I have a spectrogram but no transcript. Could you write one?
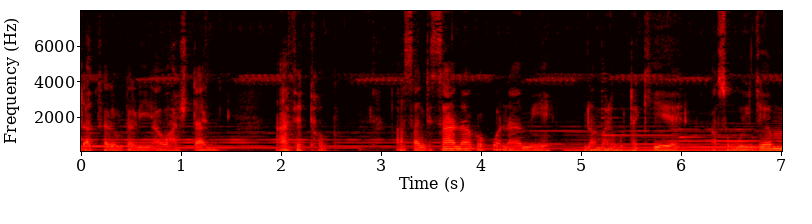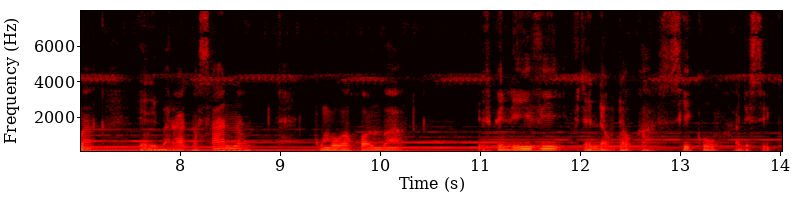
daktari mtalii au hashtag afya top. Asante sana kwa kuwa nami naomba nikutakie asubuhi njema yenye baraka sana. Kumbuka kwamba vipindi hivi vitaendea kutoka siku hadi siku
